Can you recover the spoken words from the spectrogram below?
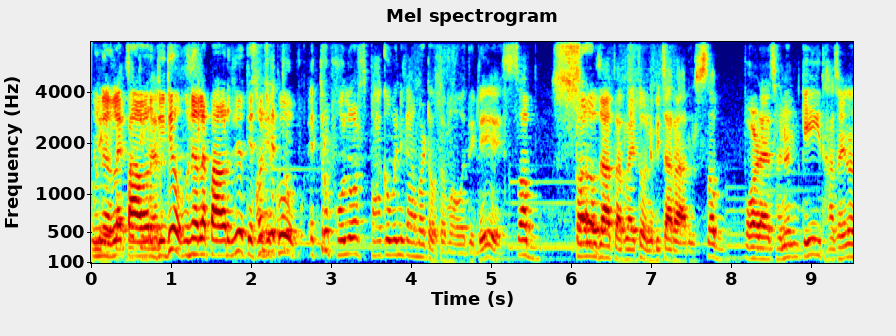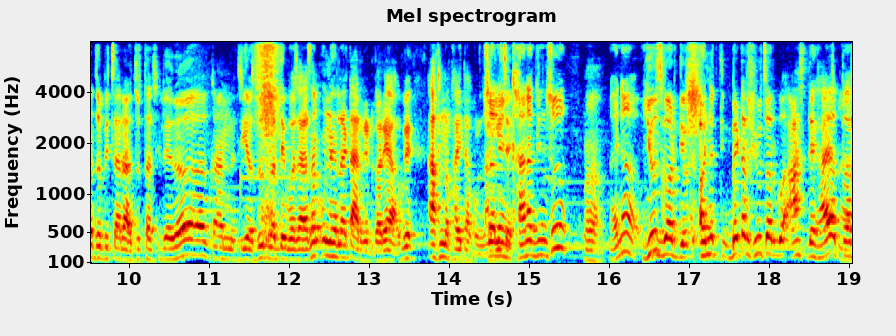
उनीहरूलाई पावर दिइदियो उनीहरूलाई पावर दियो त्यसपछि यत्रो को यत्रो फलोवर्स पाएको पनि कहाँबाट हो त माओवादीले सब तल जातहरूलाई त हो नि बिचराहरू सब पढाएको छैनन् केही थाहा छैन। जो बिचरा जुत्ता सिलेर काम जिया जुत गर्दै बजाएका छन् उनीहरूलाई टार्गेट गरे हो कि आफ्नो फाइदाको लागि। खाना दिन्छु। होइन? युज गरिदियो। होइन बेटर फ्युचरको आश देखायो तर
